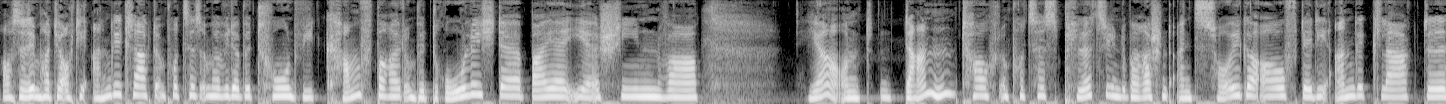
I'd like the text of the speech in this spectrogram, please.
Außerdem hat ja auch die Angeklagte im Prozess immer wieder betont, wie kampfbereit und bedrohlich der Bayer ihr erschienen war. Ja, und dann taucht im Prozess plötzlich und überraschend ein Zeuge auf, der die Angeklagte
